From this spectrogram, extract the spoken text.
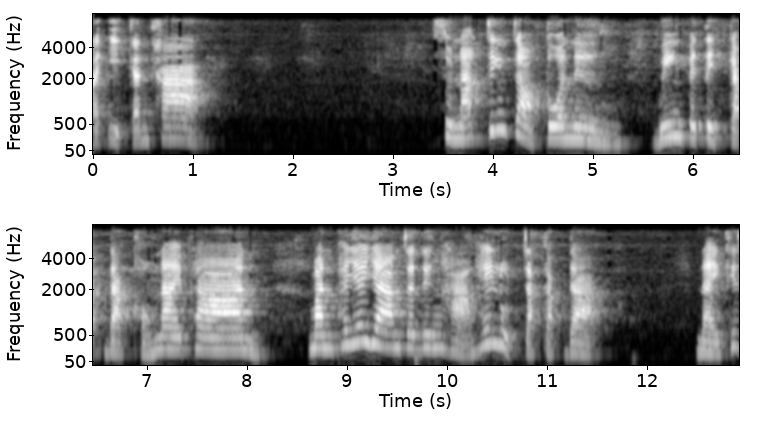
ระอีกันค่ะ สุนัขจิ้งจอกตัวหนึ่ง วิ่งไปติดกับดักของนายพราน มันพยายามจะดึงหางให้หลุดจากกับดัก ในที่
